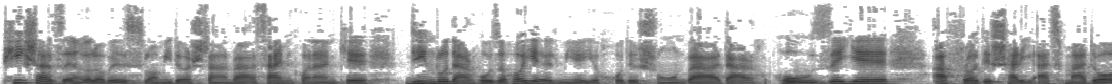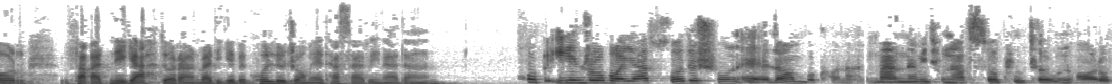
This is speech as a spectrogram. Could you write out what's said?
پیش از انقلاب اسلامی داشتن و سعی می‌کنن که دین رو در حوزه های علمیه خودشون و در حوزه افراد شریعت مدار فقط نگه دارن و دیگه به کل جامعه تسری ندن؟ خب این رو باید خودشون اعلام بکنن. من نمی‌تونم سکوت اونها رو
